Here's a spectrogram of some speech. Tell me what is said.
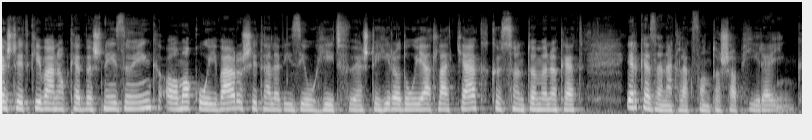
Estét kívánok, kedves nézőink! A Makói Városi Televízió hétfő esti híradóját látják. Köszöntöm Önöket! Érkezzenek legfontosabb híreink!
